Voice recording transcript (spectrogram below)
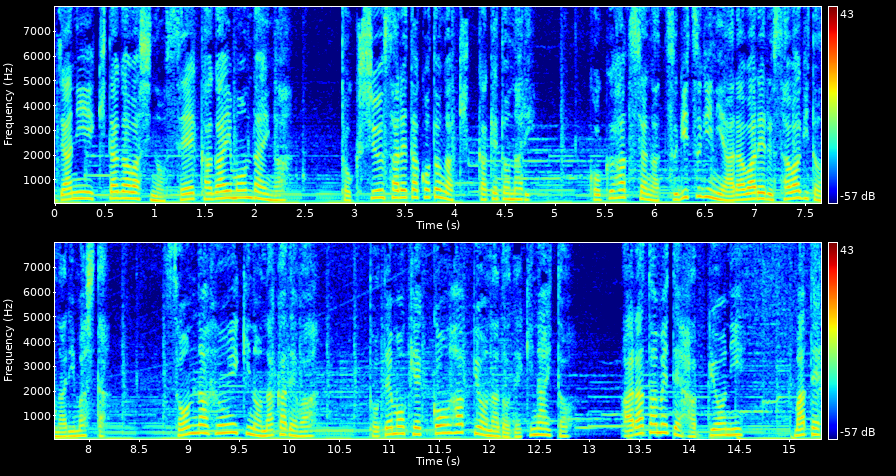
ジャニー喜多川氏の性加害問題が特集されたことがきっかけとなり告発者が次々に現れる騒ぎとなりました。そんな雰囲気の中ではとても結婚発表などできないと改めて発表に「待て」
